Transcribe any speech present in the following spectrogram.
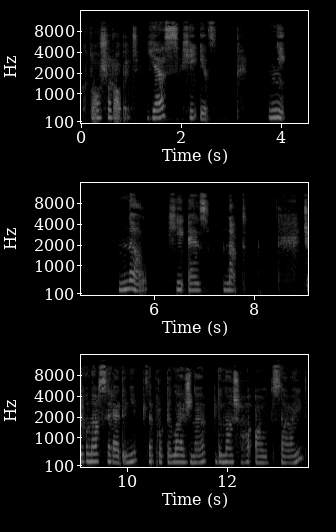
Хто що робить? Yes, he is. Ні. No, he is not. Чи вона всередині? Це протилежне до нашого outside.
